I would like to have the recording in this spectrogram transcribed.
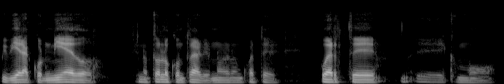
viviera con miedo, sino todo lo contrario. ¿no? Era un cuate fuerte, eh, como,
